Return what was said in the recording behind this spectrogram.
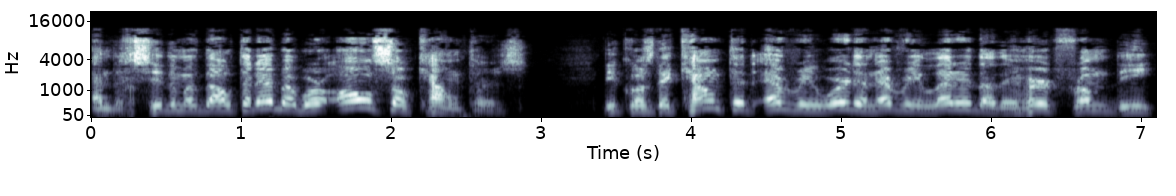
And the Chassidim of the Alter Rebbe were also counters because they counted every word and every letter that they heard from the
